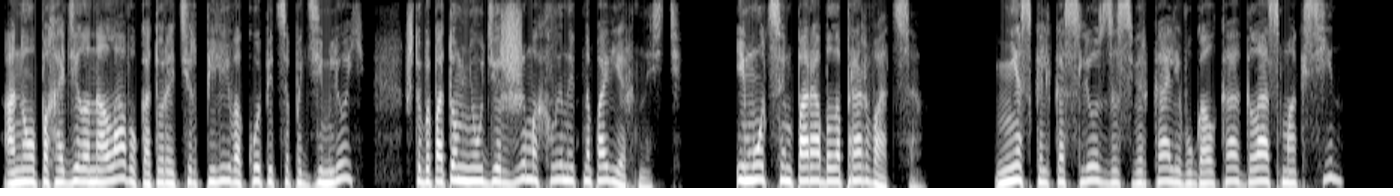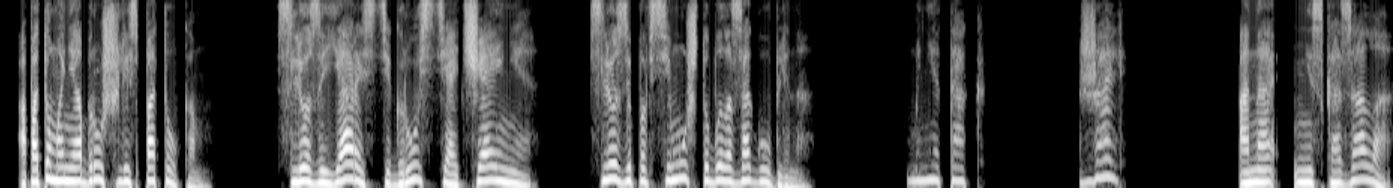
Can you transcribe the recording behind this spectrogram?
Оно походило на лаву, которая терпеливо копится под землей, чтобы потом неудержимо хлынуть на поверхность. Эмоциям пора было прорваться. Несколько слез засверкали в уголках глаз Максин, а потом они обрушились потоком. Слезы ярости, грусти, отчаяния, слезы по всему, что было загублено. «Мне так жаль». Она не сказала,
